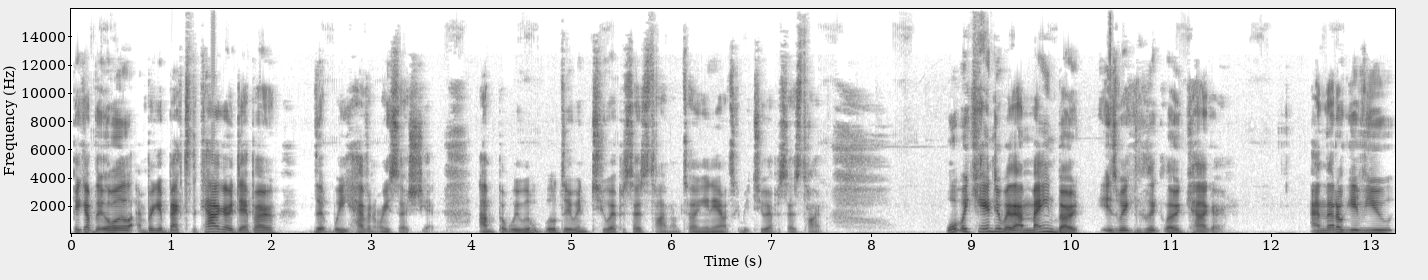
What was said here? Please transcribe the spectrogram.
pick up the oil and bring it back to the cargo depot that we haven't researched yet. Um, but we will we'll do in two episodes time. I'm telling you now it's going to be two episodes time. What we can do with our main boat is we can click load cargo and that'll give you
